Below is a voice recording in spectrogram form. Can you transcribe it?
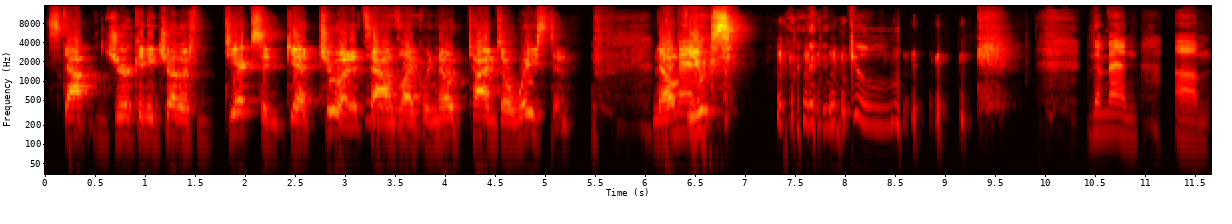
stop jerking each other's dicks and get to it. It sounds like with no time's a wasting. No, Man. Fuchs. The men um,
